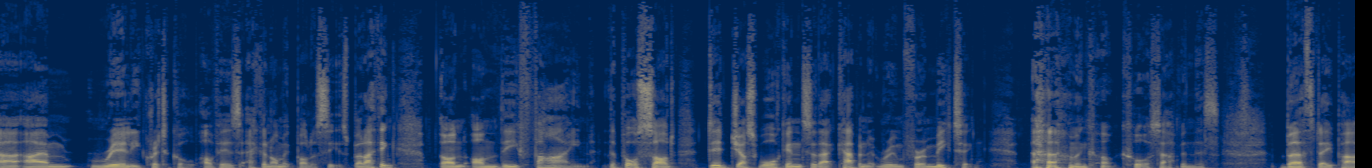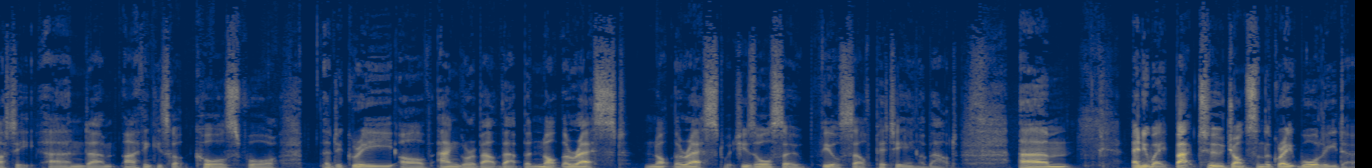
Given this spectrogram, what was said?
uh, I am really critical of his economic policies. But I think on on the fine, the poor sod did just walk into that cabinet room for a meeting um, and got caught up in this birthday party. And um, I think he's got cause for a degree of anger about that, but not the rest. Not the rest, which he also feels self pitying about. Um, anyway, back to Johnson, the great war leader.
